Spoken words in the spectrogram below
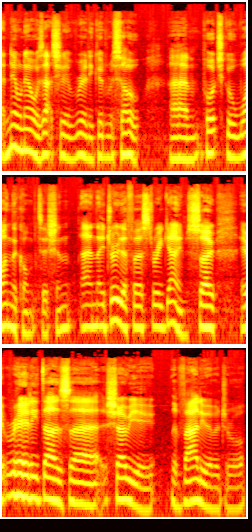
a nil nil was actually a really good result. Um, Portugal won the competition and they drew their first three games. So it really does uh, show you the value of a draw.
